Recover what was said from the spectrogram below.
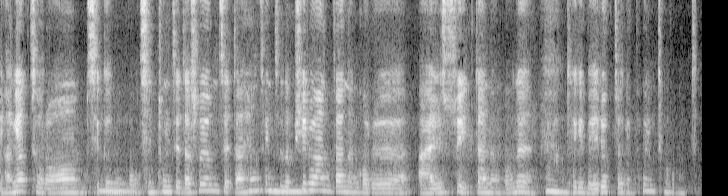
양약처럼 지금은 음. 뭐 진통제다, 소염제다, 항생제다 음. 필요한다는 거를 알 수 있다는 거는 음. 되게 매력적인 포인트인 것 같아요.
